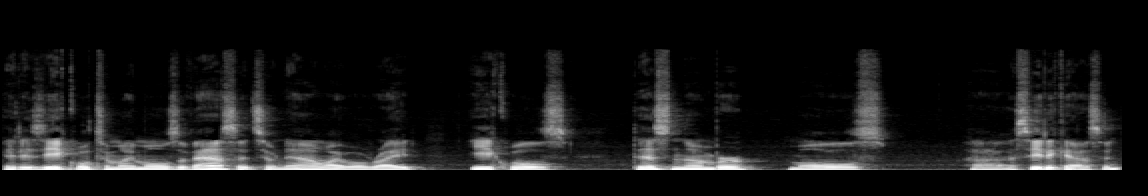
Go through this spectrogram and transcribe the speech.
It is equal to my moles of acid, so now I will write equals this number moles uh, acetic acid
